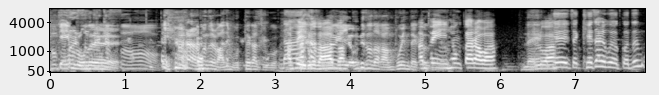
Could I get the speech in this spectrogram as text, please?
뭐 게임을 벌써 오늘- 들켰어. 게임을 오늘 많이 못 해가지고 나- 한팽이 일로 나와봐. 연비 누나가 안 보인다 했거든요 형 따라와. 네. 일로 와. 걔 이제 개잘 보였거든?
